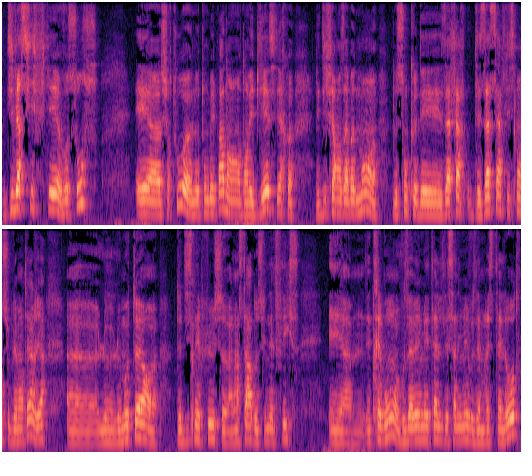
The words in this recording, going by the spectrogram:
diversifiez vos sources et euh, surtout euh, ne tombez pas dans, les biais. C'est-à-dire que les différents abonnements euh, ne sont que des, affaires, des supplémentaires. Dire, le, moteur de Disney à l'instar de celui Netflix, est, est, très bon. Vous avez aimé tel dessin animé, vous aimerez tel autre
